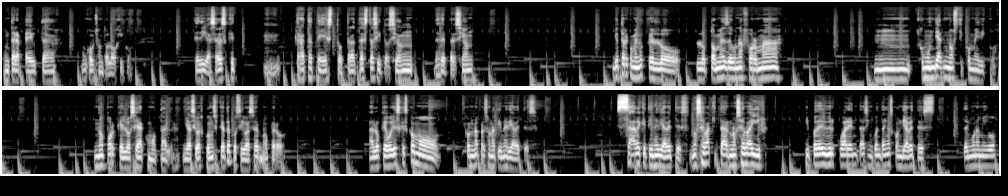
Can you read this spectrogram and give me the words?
un terapeuta, un coach ontológico, te diga, sabes que mm, trátate esto, trata esta situación de depresión, yo te recomiendo que lo, lo tomes de una forma mm, como un diagnóstico médico. No porque lo sea como tal. Ya si vas con un psiquiatra, pues sí va a ser, ¿no? Pero a lo que voy es que es como con una persona tiene diabetes. Sabe que tiene diabetes. No se va a quitar, no se va a ir y puede vivir 40, 50 años con diabetes. Tengo un amigo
